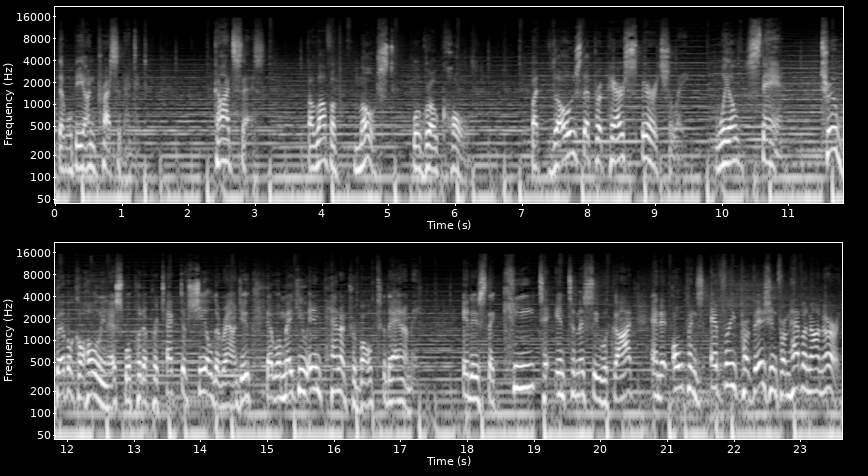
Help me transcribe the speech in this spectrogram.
that will be unprecedented. God says the love of most will grow cold, but those that prepare spiritually will stand. True biblical holiness will put a protective shield around you that will make you impenetrable to the enemy. It is the key to intimacy with God, and it opens every provision from heaven on earth.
